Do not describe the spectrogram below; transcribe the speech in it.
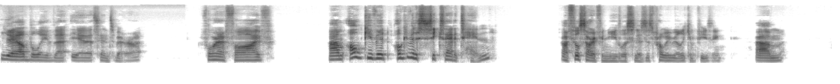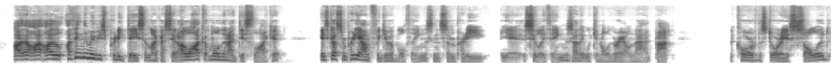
yeah, I believe that. Yeah, that sounds about right. Four out of five. Um, I'll give it. I'll give it a six out of ten. I feel sorry for new listeners. It's probably really confusing. Um, I, I I- think the movie's pretty decent. Like I said, I like it more than I dislike it. It's got some pretty unforgivable things and some pretty yeah silly things. I think we can all agree on that. But the core of the story is solid.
